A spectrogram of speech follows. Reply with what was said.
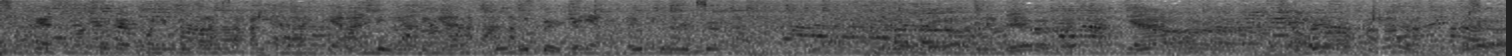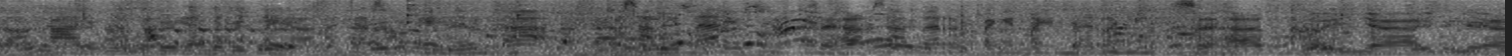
Cynthia sama Surya pun ikut merasakan kebahagiaan dikelilingi anak-anak seperti yang udah jadi ya. insya Allah akan diselenggarakan supaya lancar sampai hari H. Persalinan Sehat. sabar pengen main bareng. Sehat, bayinya, ibunya,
